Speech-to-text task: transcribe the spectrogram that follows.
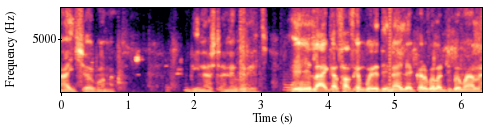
আইসর বানা বিনাশ টাইনে করেছি এই লাইক আর সাবস্ক্রাইব করে দিন নাই লেক করে গলা টিপে মায়ালে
